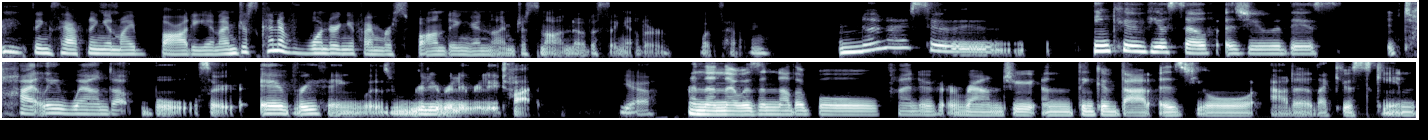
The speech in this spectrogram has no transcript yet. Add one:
things happening in my body, and I'm just kind of wondering if I'm responding and I'm just not noticing it or what's happening. No, no. So think of yourself as you were this tightly wound up ball. So everything was really, really, really tight. Yeah. And then there was another ball kind of around you. And think of that as your outer, like your skin.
